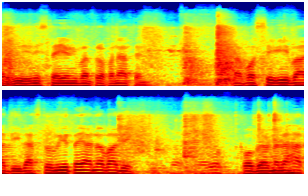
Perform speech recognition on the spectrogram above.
Naglilinis na yung ibang tropa natin. Tapos si Buddy, last 2 minutes na yan, no Buddy? Cover na lahat.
